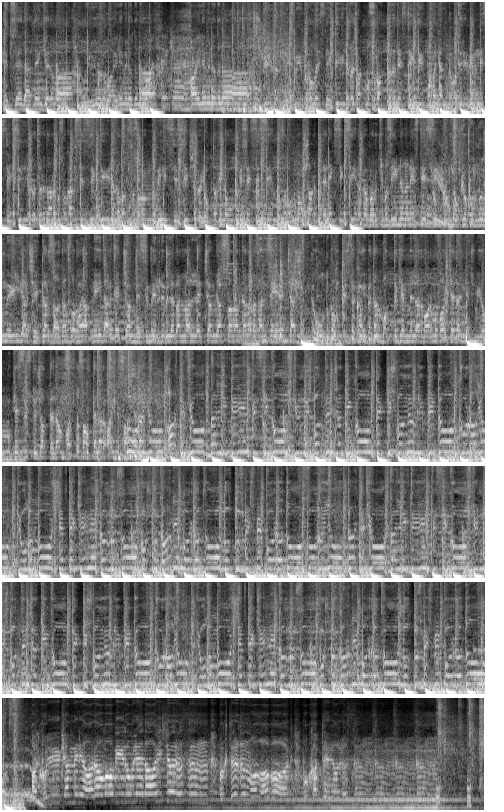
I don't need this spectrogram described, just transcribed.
Hepsi eder dengerim ha Yürüyorum ailemin adına. Ailemin adına. Refleks mi kurul esnek değil Ya da çakma suratları destek değil. Bana gelme gerçekler. Zaten zor hayat neyi dert edeceğim? Nesin biri bile ben halledeceğim. Yazsan arkana da sen seyredeceksin Şimdi olduk ah bizde kaybeden. Battı gemiler var mı fark eden? Geçmiyor mu kes üstü caddeden Farklı sahteler. Aynı sahneler. Yok artık yok. Benlik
